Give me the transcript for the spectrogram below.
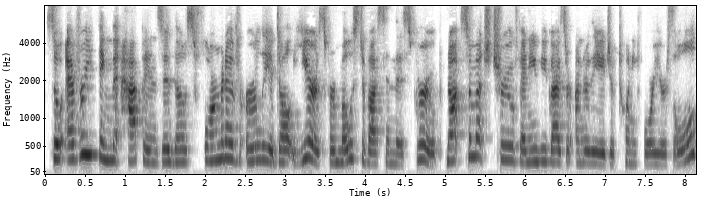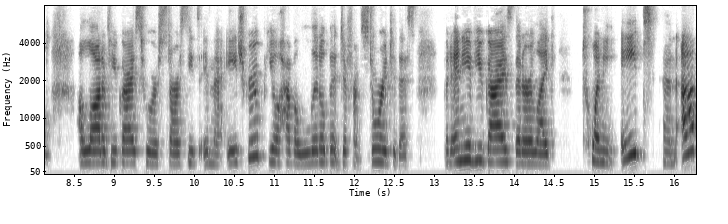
So, everything that happens in those formative early adult years for most of us in this group, not so much true if any of you guys are under the age of 24 years old. A lot of you guys who are star seeds in that age group, you'll have a little bit different story to this. But any of you guys that are like 28 and up,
